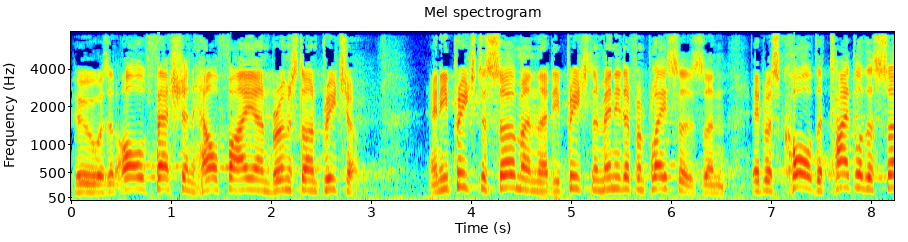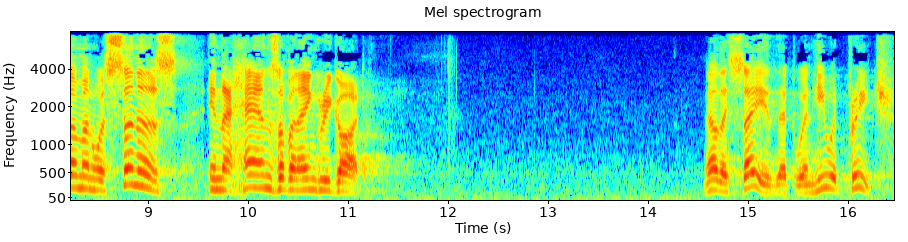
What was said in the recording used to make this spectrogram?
who was an old fashioned hellfire and brimstone preacher. And he preached a sermon that he preached in many different places, and it was called, the title of the sermon was Sinners in the Hands of an Angry God. Now, they say that when he would preach,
